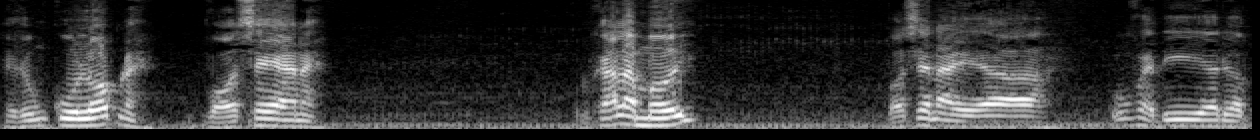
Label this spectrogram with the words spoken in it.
Hệ thống cua lốp này, vỏ xe này. Cũng khá là mới. Vỏ xe này cũng phải đi được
